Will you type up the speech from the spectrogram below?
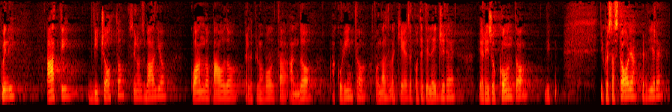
Quindi Atti 18, se non sbaglio, quando Paolo per la prima volta andò a Corinto, ha fondato la Chiesa, potete leggere e reso conto di, di questa storia, per dire.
